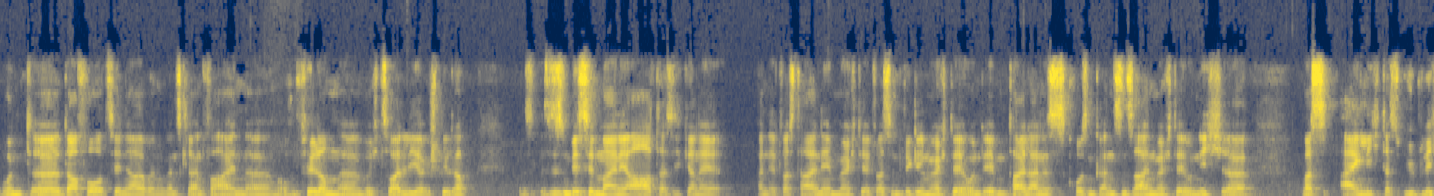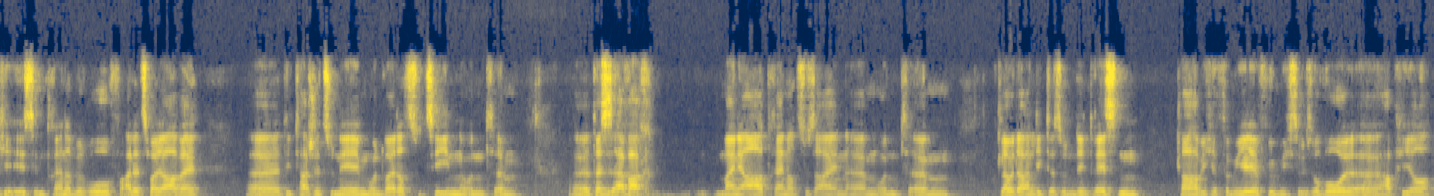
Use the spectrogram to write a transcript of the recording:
Und äh, davor zehn Jahre bei einem ganz kleinen Verein äh, auf den Filtern, äh, wo ich zweite Liga gespielt habe. Es, es ist ein bisschen meine Art, dass ich gerne an etwas teilnehmen möchte, etwas entwickeln möchte und eben Teil eines großen Ganzen sein möchte und nicht, äh, was eigentlich das Übliche ist im Trainerberuf, alle zwei Jahre äh, die Tasche zu nehmen und weiterzuziehen. Und ähm, äh, das ist einfach meine Art, Trainer zu sein. Ähm, und ähm, ich glaube, daran liegt es. Und in Dresden, klar habe ich eine Familie, fühle mich sowieso wohl, habe hier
